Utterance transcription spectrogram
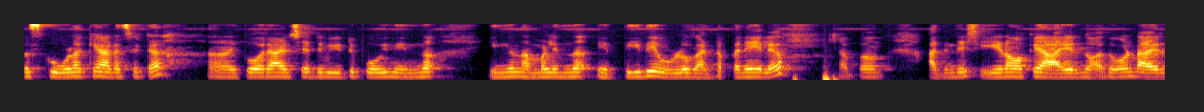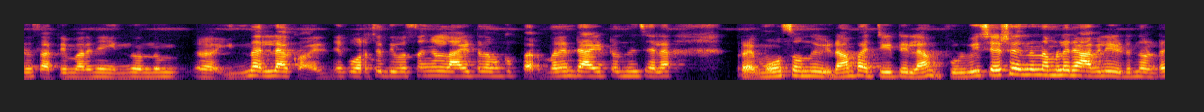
ഇപ്പൊ സ്കൂളൊക്കെ അടച്ചിട്ട് ഇപ്പോൾ ഇപ്പൊ ഒരാഴ്ച എന്റെ വീട്ടിൽ പോയി നിന്ന് ഇന്ന് നമ്മൾ ഇന്ന് എത്തിയതേ ഉള്ളൂ കട്ടപ്പനയിൽ അപ്പം അതിന്റെ ക്ഷീണമൊക്കെ ആയിരുന്നു. അതുകൊണ്ടായിരുന്നു സത്യം പറഞ്ഞാൽ ഇന്നൊന്നും ഇന്നല്ല കഴിഞ്ഞ കുറച്ച് ദിവസങ്ങളിലായിട്ട് നമുക്ക് പെർമനന്റ് ആയിട്ടൊന്നും ചില പ്രമോസ് ഒന്നും ഇടാൻ പറ്റിയിട്ടില്ല. ഫുൾ വിശേഷം ഇന്ന് നമ്മൾ രാവിലെ ഇടുന്നുണ്ട്.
